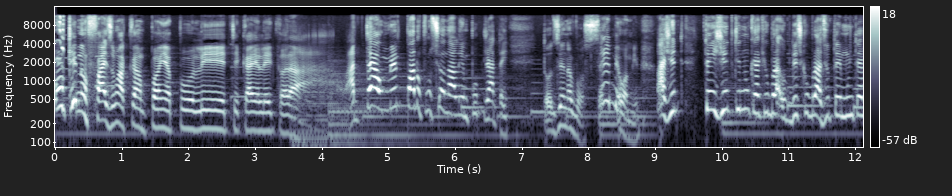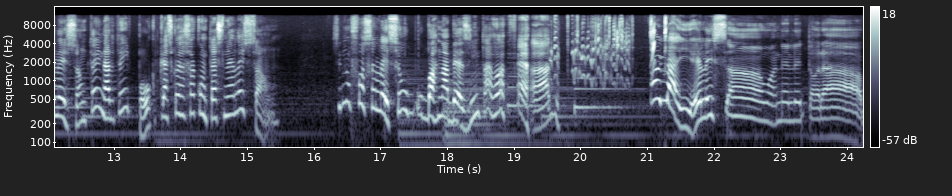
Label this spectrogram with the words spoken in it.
O que não faz uma campanha política eleitoral? Até aumento para o funcionalismo público já tem. Estou dizendo a você, meu amigo. A gente tem gente que não quer que o Brasil. Diz que o Brasil tem muita eleição. Não tem nada, tem pouco, porque as coisas só acontecem na eleição. Se não fosse eleição, o Barnabezinho tava ferrado. Olha aí, eleição, ano eleitoral.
